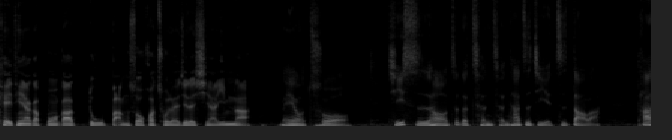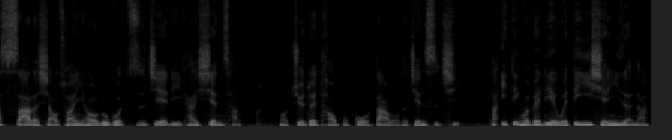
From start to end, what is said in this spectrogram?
客厅甲搬到厨房所发出的即个声音啦。没有错，其实吼这个晨晨他自己也知道啦，他杀了小川以后，如果直接离开现场。哦，绝对逃不过大楼的监视器，他一定会被列为第一嫌疑人啊！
